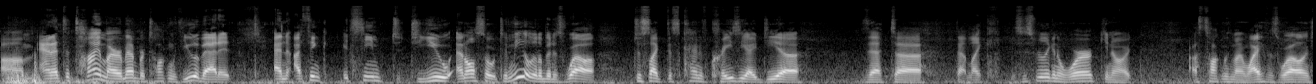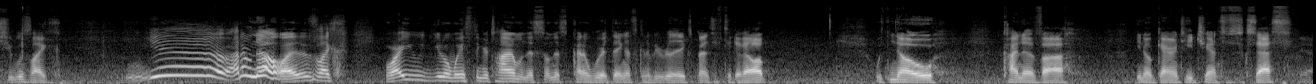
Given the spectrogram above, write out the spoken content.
Um, and at the time, I remember talking with you about it, and I think it seemed to you and also to me a little bit as well just like this kind of crazy idea that uh, that like is this really going to work? You know, I, I, was talking with my wife as well, and she was like, "Yeah, I don't know." I was like, "Why are you you know wasting your time on this on this kind of weird thing that's going to be really expensive to develop with no kind of uh, you know guaranteed chance of success?" Yeah.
